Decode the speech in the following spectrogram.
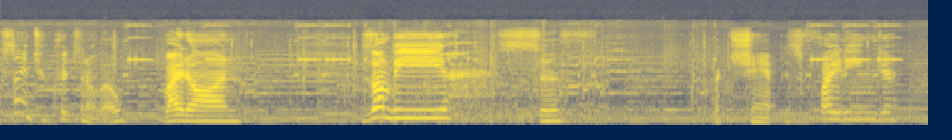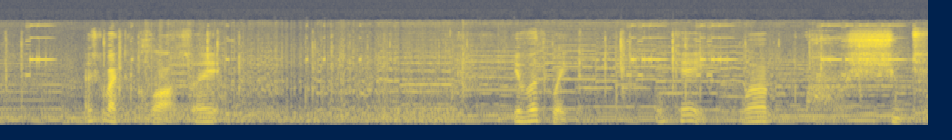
He's two crits in a row. Right on. Zombie! Surf. A champ is fighting. Let's go back to Cloth, right? You have Earthquake. Okay. Well, oh, shoot.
